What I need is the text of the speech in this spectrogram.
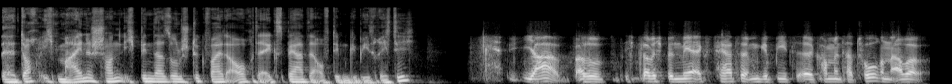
äh, doch, ich meine schon, ich bin da so ein Stück weit auch der Experte auf dem Gebiet, richtig? Ja, also ich glaube, ich bin mehr Experte im Gebiet äh, Kommentatoren, aber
